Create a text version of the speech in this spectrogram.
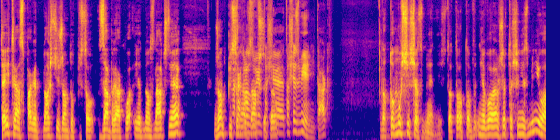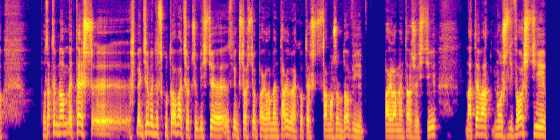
Tej transparentności rządu PiSu zabrakło jednoznacznie. Rząd PiSu no tak, rozumiem, zawsze to się, to się zmieni, tak? No to musi się zmienić. To, to, to nie powiem, że to się nie zmieniło. Poza tym no, my też y, będziemy dyskutować oczywiście z większością parlamentarną, jako też samorządowi parlamentarzyści, na temat możliwości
